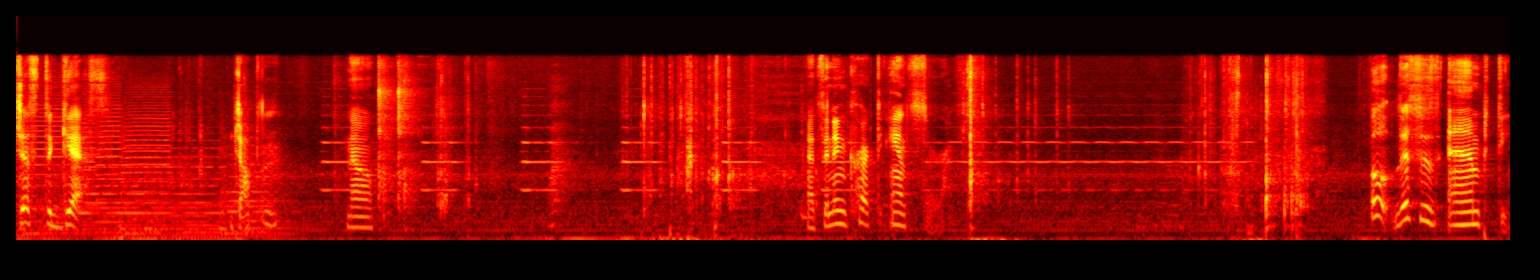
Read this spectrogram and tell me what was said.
just a guess. Joplin? No. That's an incorrect answer. Oh, this is empty.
